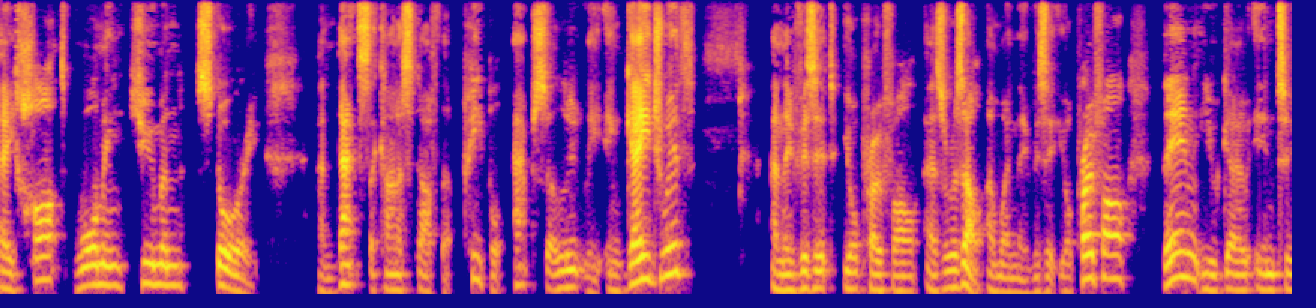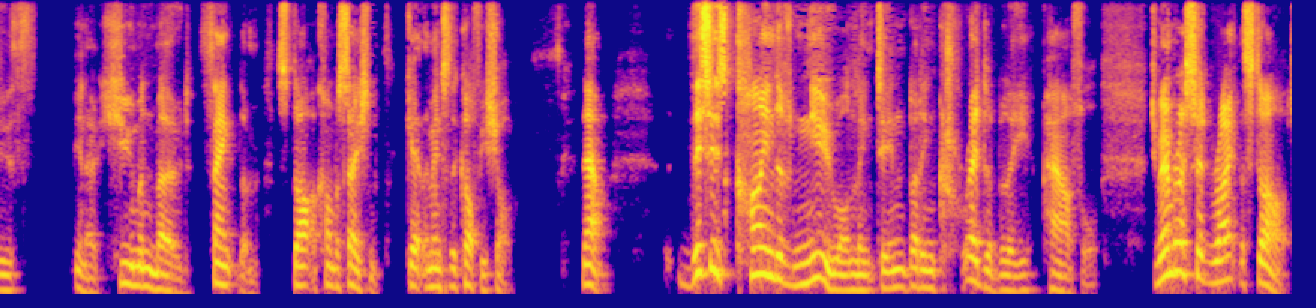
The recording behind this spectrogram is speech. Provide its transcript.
a heartwarming human story. And that's the kind of stuff that people absolutely engage with and they visit your profile as a result. And when they visit your profile, then you go into you know human mode. Thank them, start a conversation, get them into the coffee shop. Now, this is kind of new on LinkedIn, but incredibly powerful. Do you remember I said right at the start?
